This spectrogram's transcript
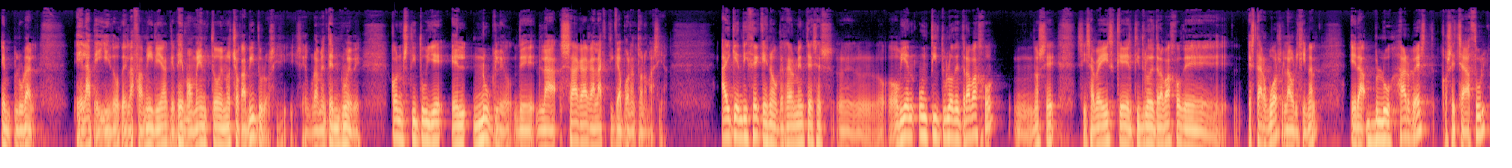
en plural el apellido de la familia que de momento en ocho capítulos y seguramente en nueve constituye el núcleo de la saga galáctica por antonomasia. Hay quien dice que no, que realmente ese es eh, o bien un título de trabajo, no sé si sabéis que el título de trabajo de Star Wars, la original, era Blue Harvest, cosecha azul,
